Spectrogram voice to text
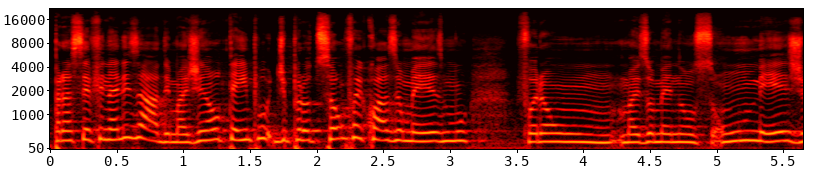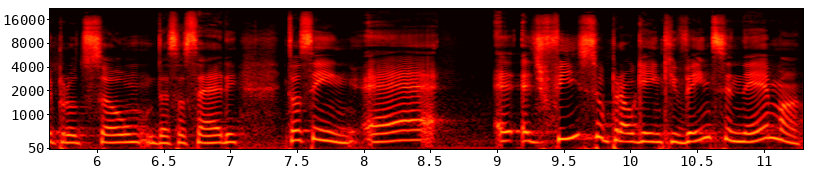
para ser finalizado. Imagina o tempo de produção foi quase o mesmo, foram mais ou menos um mês de produção dessa série. Então assim é é, é difícil para alguém que vem de cinema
